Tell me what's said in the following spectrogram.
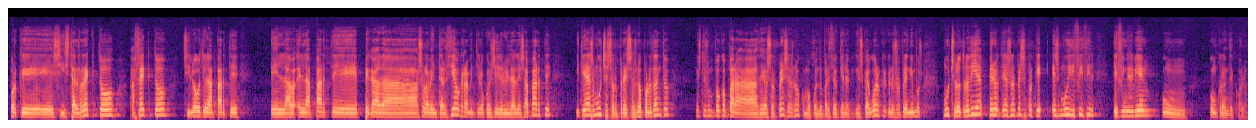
porque si está el recto, afecto, si luego tiene una parte en la, en la parte pegada solamente al ciego, que realmente lo considero ilegal esa parte, y te das muchas sorpresas, ¿no? Por lo tanto, Esto es un poco para de las sorpresas, ¿no? Como cuando apareció en Skywalker, que nos sorprendimos mucho el otro día, pero de las sorpresas porque es muy difícil definir bien un, un cron de colon.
